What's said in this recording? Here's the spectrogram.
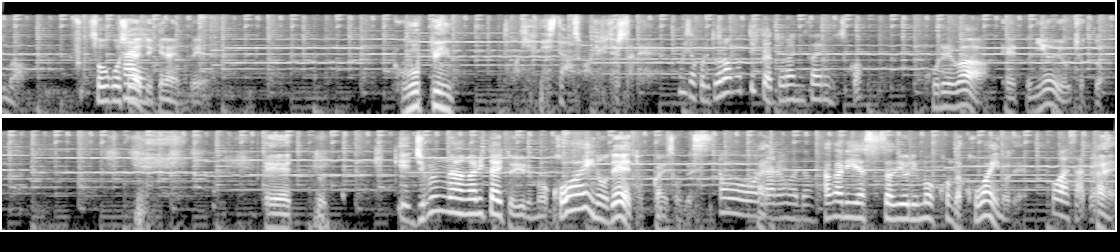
今ふ総合しないといけないので、ローピン。つま切りでした。つま切りでしたね。ふみさんこれドラ持ってきたらドラに変えるんですか？これはえっ、と匂いをちょっと。えっとえ自分が上がりたいというよりも怖いので特回そうです。おお、はい。なるほど。上がりやすさよりも今度は怖いので、怖さで、はい、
